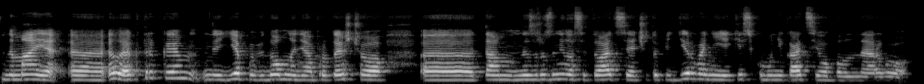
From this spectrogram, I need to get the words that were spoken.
немає е, електрики. Є повідомлення про те, що е, там незрозуміла ситуація, чи то підірвані якісь комунікації обленерго.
